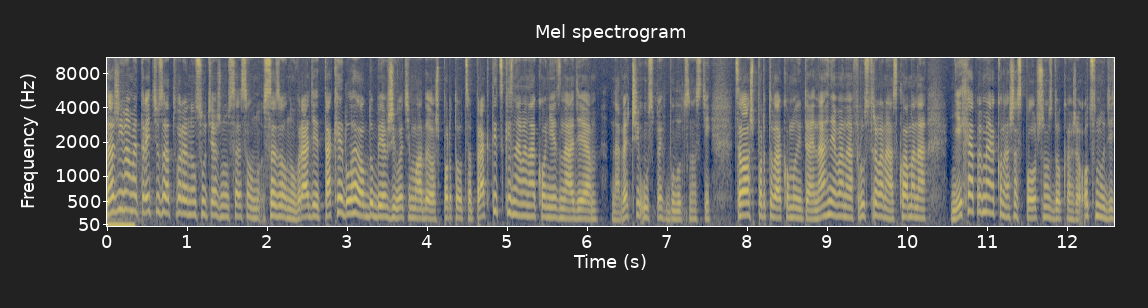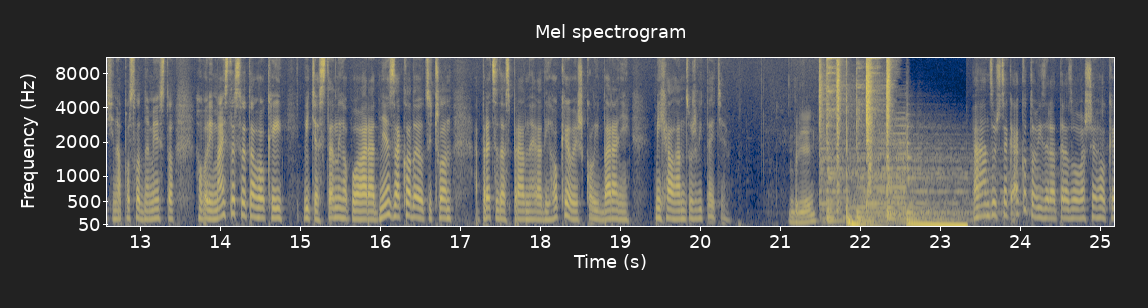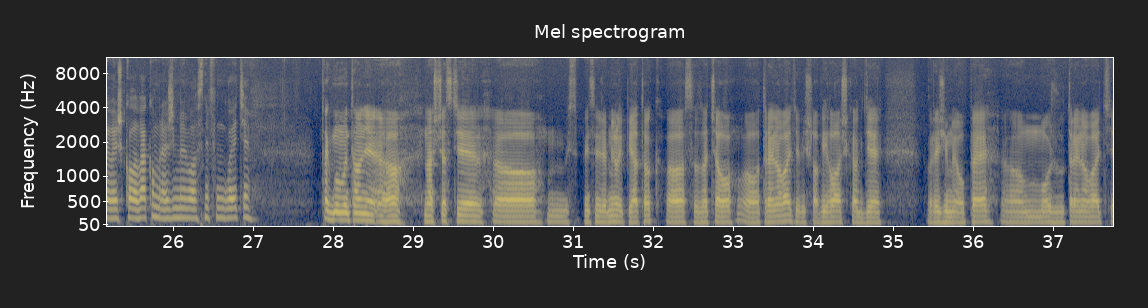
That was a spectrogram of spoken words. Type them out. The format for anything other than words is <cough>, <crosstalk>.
Zažívame tretiu zatvorenú súťažnú sezónu, sezónu v rade. Také dlhé obdobie v živote mladého športovca prakticky znamená koniec nádejam na väčší úspech v budúcnosti. Celá športová komunita je nahnevaná, frustrovaná a sklamaná. Nechápeme, ako naša spoločnosť dokáže odsunúť deti na posledné miesto, hovorí majster sveta hokej, víťaz Stanleyho pohára, dnes zakladajúci člen a predseda správnej rady hokejovej školy Barani. Michal Hancuš, vítajte. Dobrý deň. Pán Hancuš, tak ako to vyzerá teraz vo vašej hokejovej škole? V akom režime vlastne fungujete? Tak momentálne, eh, našťastie, eh, myslím, že minulý piatok eh, sa začalo trénovať. Vyšla vyhláška, kde v režime OP môžu trénovať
